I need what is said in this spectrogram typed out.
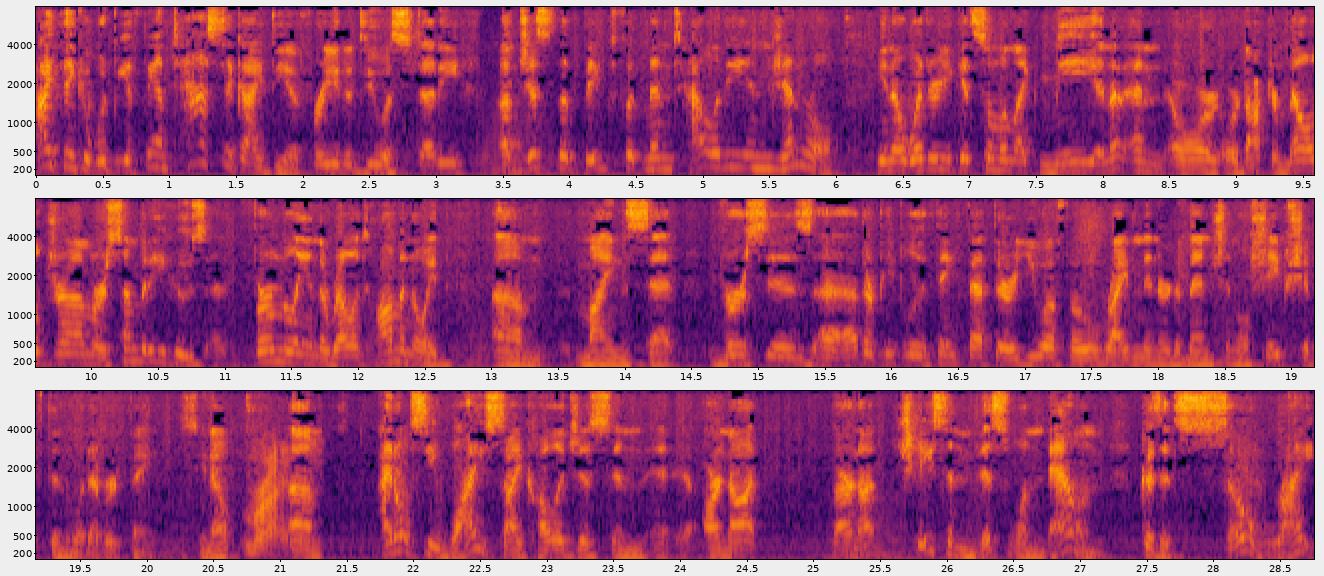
I think it would be a fantastic idea for you to do a study of just the Bigfoot mentality in general. You know, whether you get someone like me and, and or, or Dr. Meldrum or somebody who's firmly in the relic hominoid um, mindset versus uh, other people who think that they're UFO riding interdimensional shapeshifting whatever things, you know? Right. Um, I don't see why psychologists and uh, are not are not chasing this one down because it's so right.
